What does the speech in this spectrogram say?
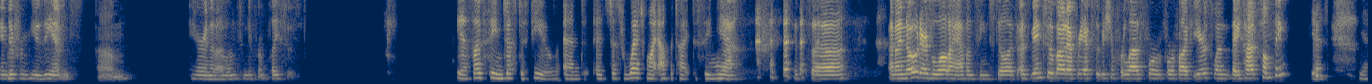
in different museums um, here in the Netherlands in different places. Yes, I've seen just a few, and it's just whet my appetite to see more. Yeah, it's uh, and I know there's a lot I haven't seen still. I've I've been to about every exhibition for the last four four or five years when they've had something. Yes. Yeah.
